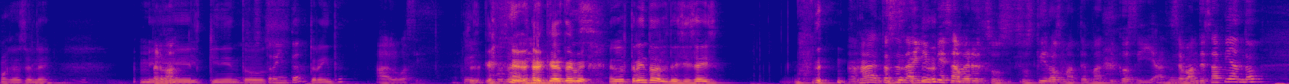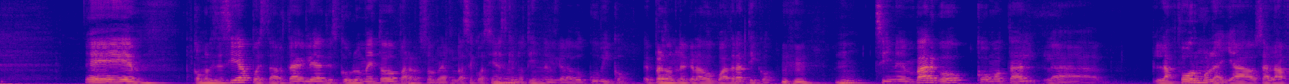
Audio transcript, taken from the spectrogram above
O sea, se lee. ¿Perdón? 1530. 30? Algo así. Ok. Es que, Entonces, que güey, en el 30 del 16. Ajá, entonces ahí empieza a ver sus, sus tiros matemáticos y ya se van desafiando. Eh, como les decía, pues Tartaglia descubre un método para resolver las ecuaciones que no tienen el grado cúbico, eh, perdón, el grado cuadrático. ¿Mm? Sin embargo, como tal, la, la fórmula ya, o sea, la,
